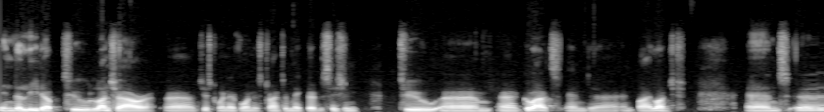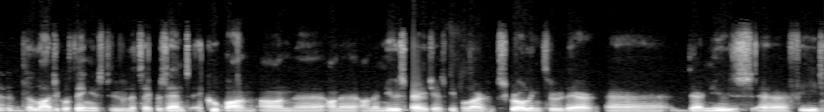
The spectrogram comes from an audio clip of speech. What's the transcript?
in the lead up to lunch hour uh, just when everyone is trying to make their decision to um, uh, go out and uh, and buy lunch And uh, the logical thing is to, let's say, present a coupon on uh, on a on a news page as people are scrolling through their uh, their news uh, feed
